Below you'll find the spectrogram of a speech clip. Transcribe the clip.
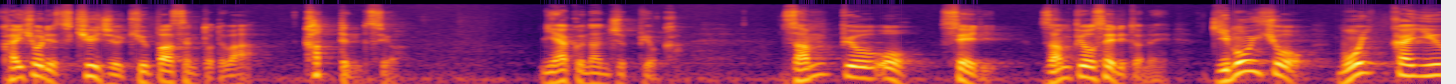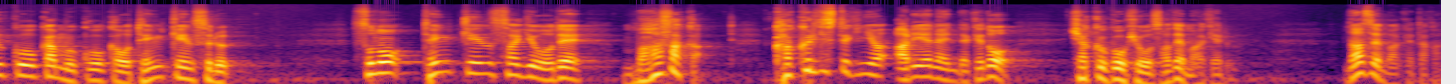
開票率99%では勝ってるんですよ。200何十票か。残票を整理、残票整理とね、疑問票、もう一回有効か無効かを点検する。その点検作業で、まさか、確率的にはありえないんだけど、105票差で負ける。なぜ負けたか。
